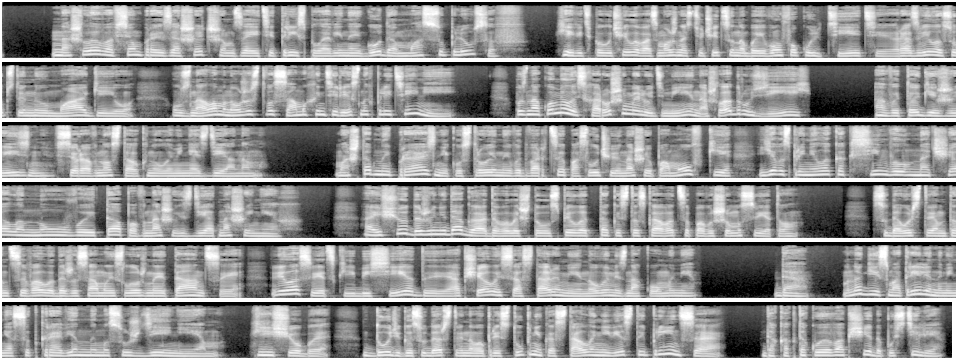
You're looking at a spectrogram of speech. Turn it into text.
Нашла во всем произошедшем за эти три с половиной года массу плюсов. Я ведь получила возможность учиться на боевом факультете, развила собственную магию, узнала множество самых интересных плетений познакомилась с хорошими людьми, нашла друзей. А в итоге жизнь все равно столкнула меня с Дианом. Масштабный праздник, устроенный во дворце по случаю нашей помолвки, я восприняла как символ начала нового этапа в наших с Ди отношениях. А еще даже не догадывалась, что успела так истосковаться по высшему свету. С удовольствием танцевала даже самые сложные танцы, вела светские беседы, общалась со старыми и новыми знакомыми. Да, многие смотрели на меня с откровенным осуждением. Еще бы, дочь государственного преступника стала невестой принца. Да как такое вообще допустили?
